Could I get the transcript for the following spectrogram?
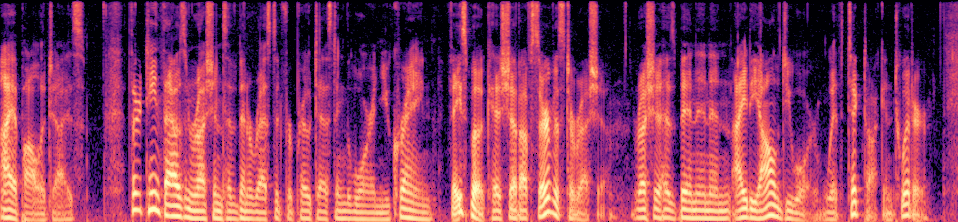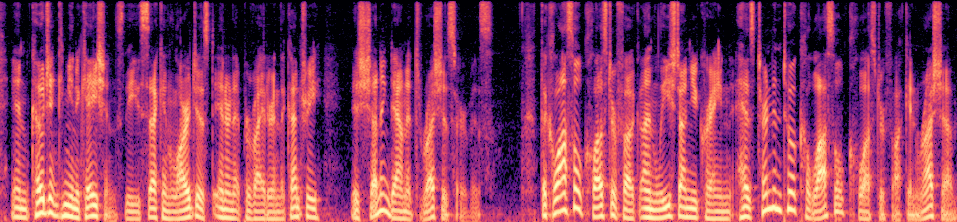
I apologize. 13,000 Russians have been arrested for protesting the war in Ukraine. Facebook has shut off service to Russia. Russia has been in an ideology war with TikTok and Twitter. And Cogent Communications, the second largest internet provider in the country, is shutting down its Russia service. The colossal clusterfuck unleashed on Ukraine has turned into a colossal clusterfuck in Russia.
